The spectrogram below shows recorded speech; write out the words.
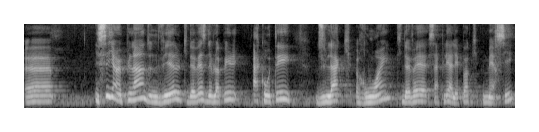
Euh, ici, il y a un plan d'une ville qui devait se développer à côté du lac Rouen, qui devait s'appeler à l'époque Mercier.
